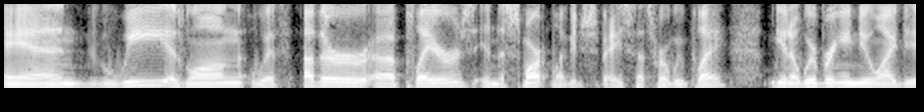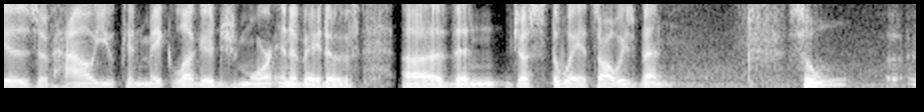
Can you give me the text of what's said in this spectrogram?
And we, as long with other uh, players in the smart luggage space, that's where we play, you know, we're bringing new ideas of how you can make luggage more innovative uh, than just the way it's always been. So, uh,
